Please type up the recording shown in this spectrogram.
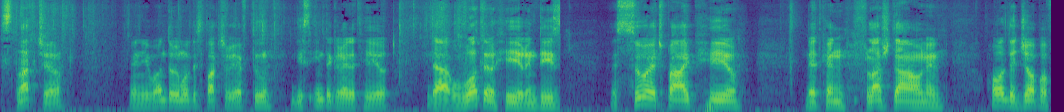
structure when you want to remove the structure you have to disintegrate it here. There are water here in this a sewage pipe here that can flush down and all the job of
